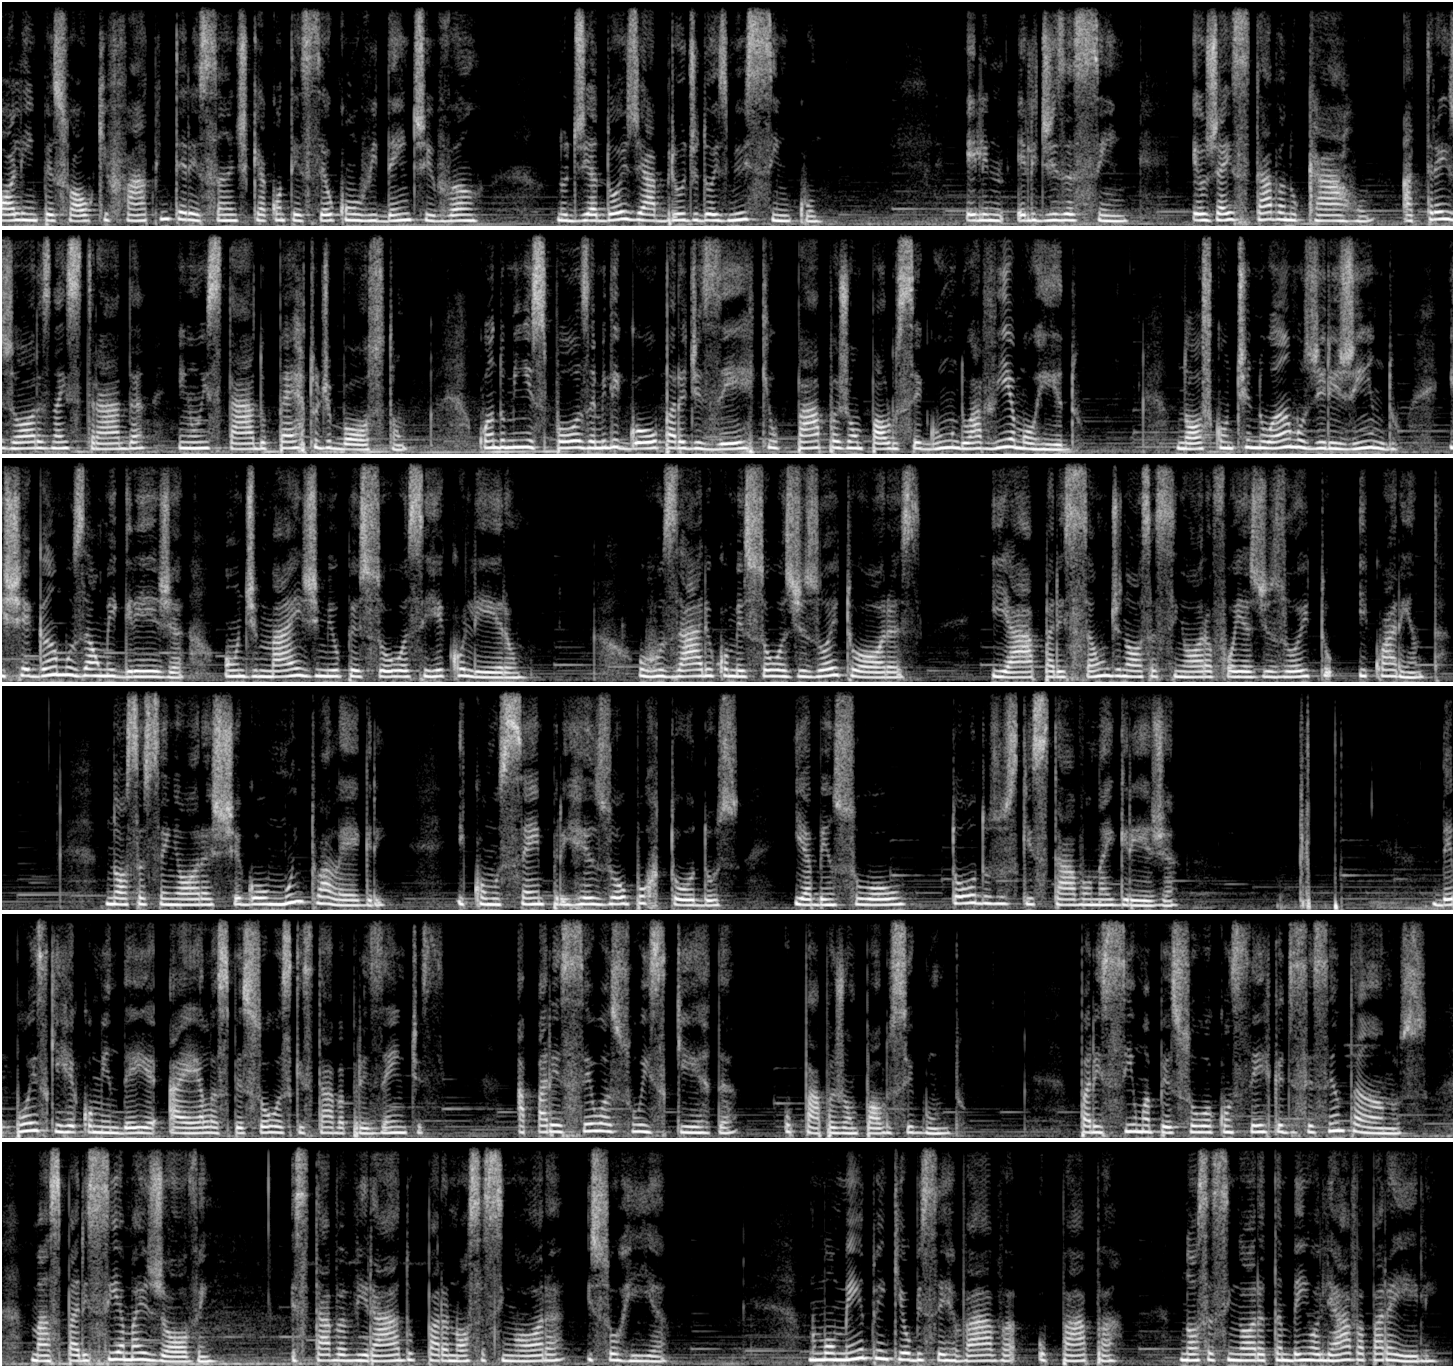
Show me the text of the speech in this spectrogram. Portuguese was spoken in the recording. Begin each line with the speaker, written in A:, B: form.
A: Olhem, pessoal, que fato interessante que aconteceu com o vidente Ivan no dia 2 de abril de 2005. Ele, ele diz assim: Eu já estava no carro há três horas na estrada em um estado perto de Boston, quando minha esposa me ligou para dizer que o Papa João Paulo II havia morrido. Nós continuamos dirigindo e chegamos a uma igreja onde mais de mil pessoas se recolheram. O rosário começou às 18 horas e a aparição de Nossa Senhora foi às 18 e 40. Nossa Senhora chegou muito alegre e, como sempre, rezou por todos e abençoou todos os que estavam na igreja. Depois que recomendei a ela as pessoas que estavam presentes, apareceu à sua esquerda o Papa João Paulo II. Parecia uma pessoa com cerca de 60 anos, mas parecia mais jovem. Estava virado para Nossa Senhora e sorria. No momento em que observava o Papa, Nossa Senhora também olhava para ele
